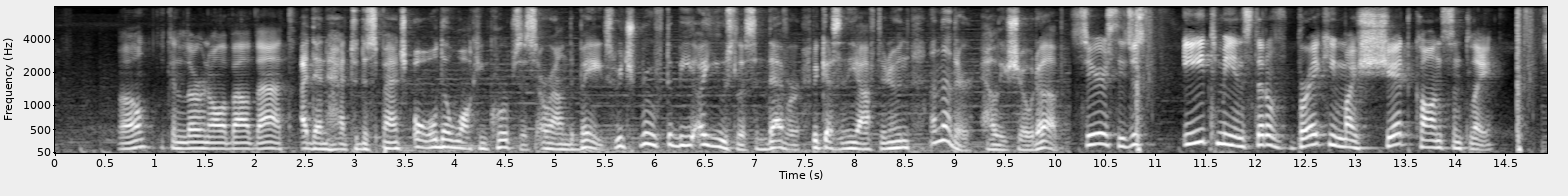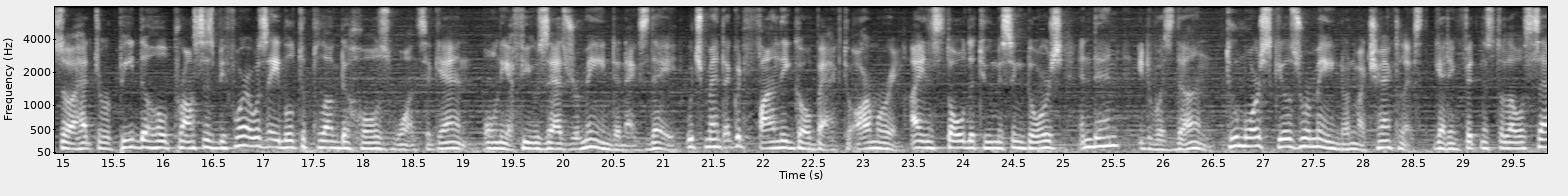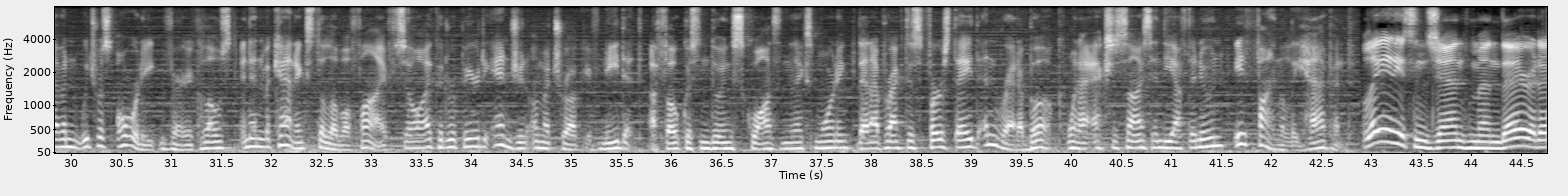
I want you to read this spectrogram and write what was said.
well, you can learn all about that. I then had to dispatch all the walking corpses around the base, which proved to be a useless endeavor because in the afternoon another heli showed up. Seriously, just eat me instead of breaking my shit constantly. So I had to repeat the whole process before I was able to plug the holes once again. Only a few Zeds remained the next day, which meant I could finally go back to armoring. I installed the two missing doors and then it was done. Two more skills remained on my checklist, getting fitness to level 7 which was already very close and then mechanics to level 5 so I could repair the engine on my truck if needed. I focused on doing squats the next morning, then I practiced first aid and read a book. When I exercised in the afternoon, it finally happened. Ladies and gentlemen, there it is.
